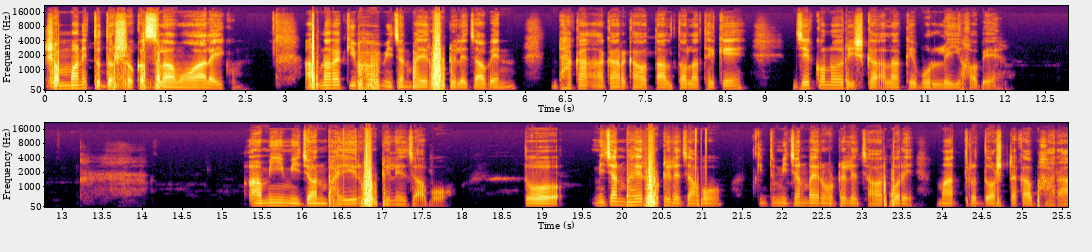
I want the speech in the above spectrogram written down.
সম্মানিত দর্শক আসসালামু আলাইকুম। আপনারা কীভাবে মিজান ভাইয়ের হোটেলে যাবেন? ঢাকা আগারগাঁও তালতলা থেকে যেকোনো রিস্কাওয়ালাকে বললেই হবে। আমি মিজান ভাইয়ের হোটেলে যাব। তো মিজান ভাইয়ের হোটেলে যাব, কিন্তু মিজান ভাইয়ের হোটেলে যাওয়ার পরে মাত্র ৳১০ ভাড়া।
